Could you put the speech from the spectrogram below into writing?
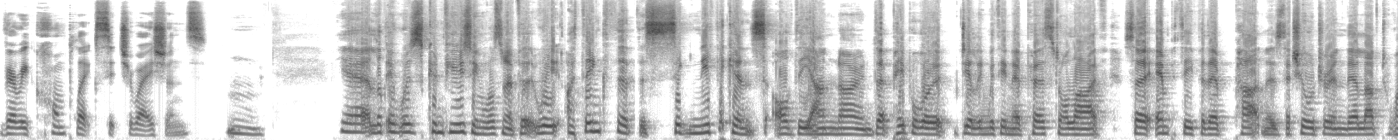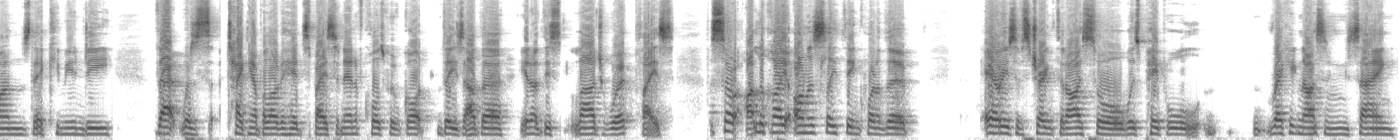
very complex situations? Mm. Yeah, look, it was confusing, wasn't it? But we, I think that the significance of the unknown that people were dealing with in their personal life, so empathy for their partners, their children, their loved ones, their community, that was taking up a lot of headspace. And then, of course, we've got these other, you know, this large workplace. So, uh, look, I honestly think one of the areas of strength that I saw was people recognizing saying,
